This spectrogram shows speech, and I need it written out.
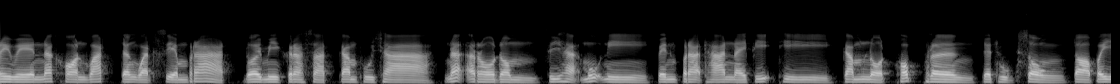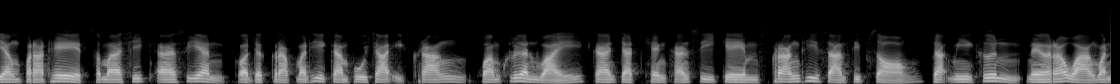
ริเวณนครวัดจังหวัดเสียมราช โดยมีกษัตริย์กัมพูชา ณโรดมสีหมุนี เป็นประธานในพิธีกำหนดคบเพลิงจะถูกส่งต่อไปยังประเทศสมาชิกอาเซียน ก่อนจะกลับมาที่กัมพูชาอีกครั้ง ความเคลื่อนไหว การจัดแข่งขันซีเกมส์ครั้งที่ 32 จะมีขึ้นในระหว่างวัน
